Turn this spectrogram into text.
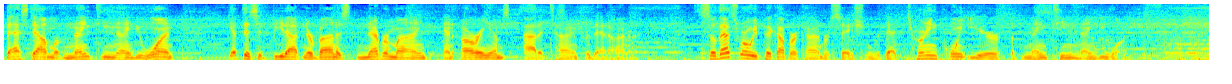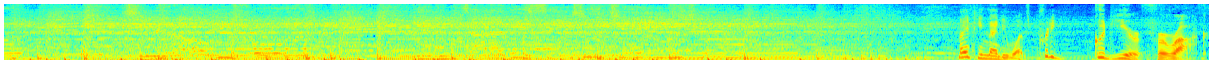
best album of 1991. Get this, it beat out Nirvana's Nevermind and REM's Out of Time for that honor. So that's where we pick up our conversation with that turning point year of 1991. Nineteen ninety one's pretty good year for rock.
